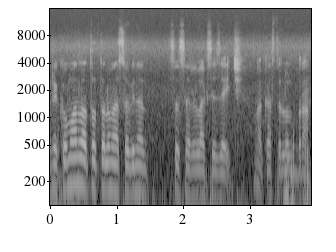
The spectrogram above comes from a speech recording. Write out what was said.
Recomand la toată lumea să vină să se relaxeze aici, la Castelul Bran.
